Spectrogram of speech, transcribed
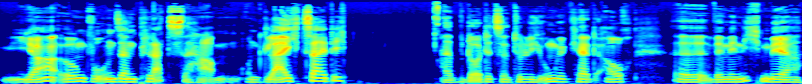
ja irgendwo unseren Platz haben. Und gleichzeitig äh, bedeutet es natürlich umgekehrt auch, äh, wenn wir nicht mehr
